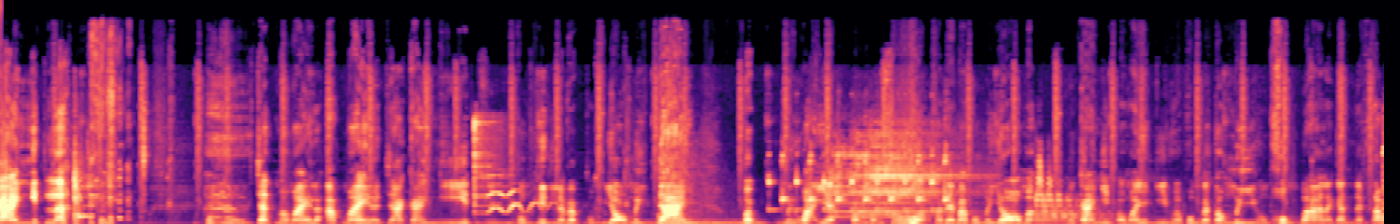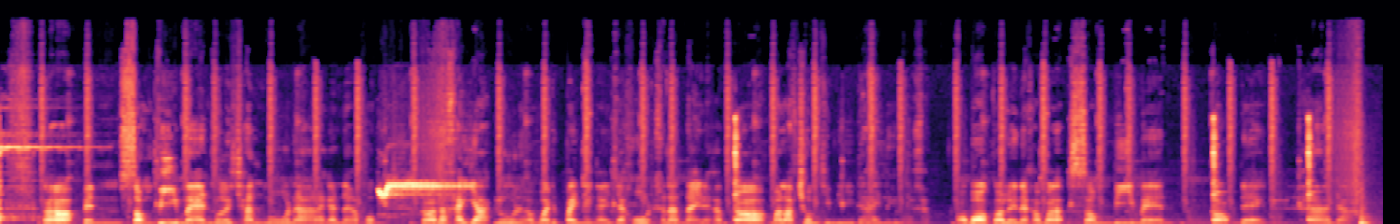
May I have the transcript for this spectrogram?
กายงิดละ จัดมาใหม่ละอัพใหม่ละจ้ากายงีดผมเห็นแล้วแบบผมยอมไม่ได้ แบบไม่ไหวอะต้องต้องสู้อะเข้าใจป่ะผมไม่ยอมอะเมื่อกายหงิดออกมาอย่างนี้ว่าผมก็ต้องมีของผมบ้างแล้วกันนะครับ ก็เป็นซอมบี้แมนเวอร์ชั่นโมนาแล้วกันนะครับผมก็ถ้าใครอยากรู้นะครับว่าจะเป็นยังไงจะโหดขนาดไหนนะครับ ก็มารับชมคลิปนี้ได้เลยนะครับขอบอกก่อนเลยนะครับว่าซอมบี้แมนกรอบแดง 5 ดาว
